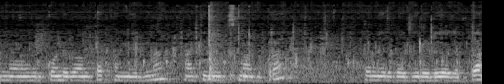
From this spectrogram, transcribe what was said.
ಇನ್ನು ಹುರ್ಕೊಂಡಿರುವಂಥ ಪನ್ನೀರನ್ನ ಹಾಕಿ ಮಿಕ್ಸ್ ಮಾಡಿಬಿಟ್ರೆ ಪನ್ನೀರ್ ಬಜ್ಜಿ ರೆಡಿ ಆಗುತ್ತಾ?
